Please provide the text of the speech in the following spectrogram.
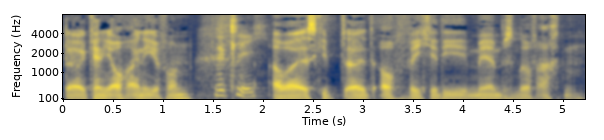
Da kenne ich auch einige von. Wirklich. Aber es gibt halt auch welche, die mehr ein bisschen drauf achten.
